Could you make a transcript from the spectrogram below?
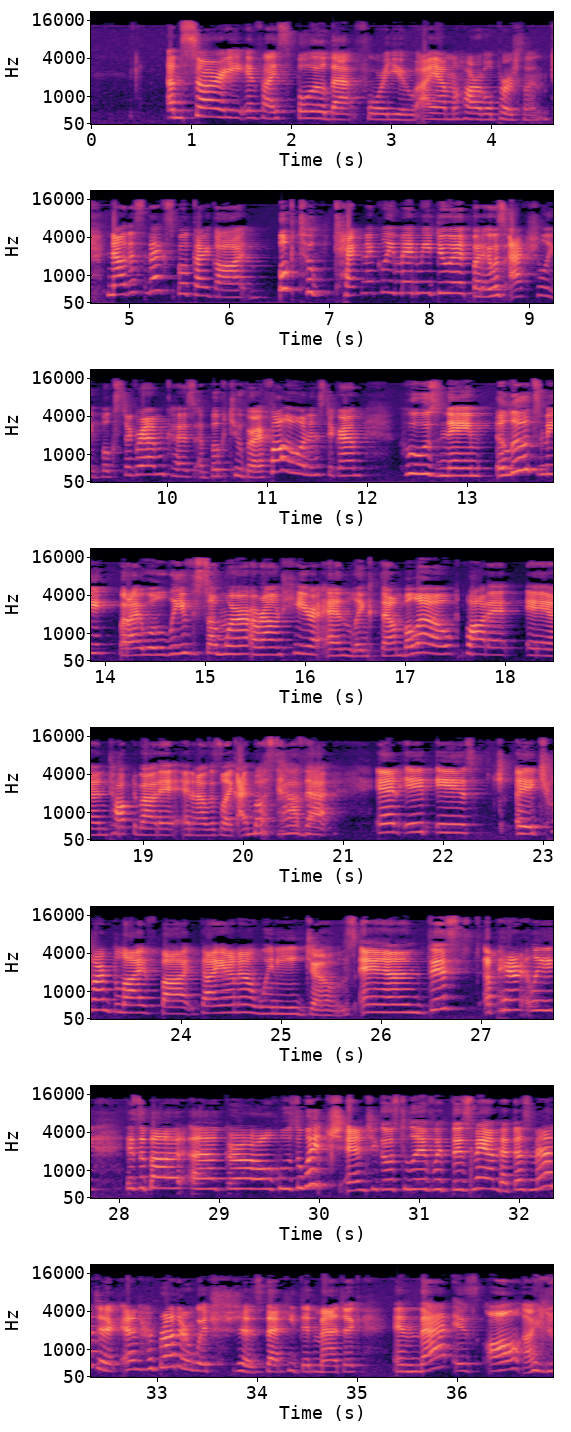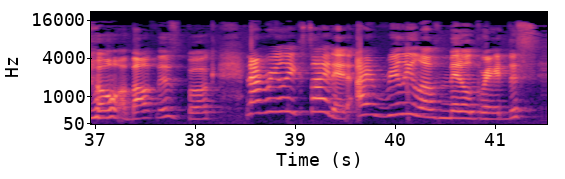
I'm sorry if I spoiled that for you. I am a horrible person. Now this next book I got, BookTube technically made me do it, but it was actually Bookstagram because a booktuber I follow on Instagram whose name eludes me, but I will leave somewhere around here and link down below. Bought it and talked about it and I was like, I must have that. And it is A Charmed Life by Diana Wynne Jones. And this apparently is about a girl who's a witch and she goes to live with this man that does magic and her brother wishes that he did magic and that is all I know about this book and I'm really excited. I really love middle grade. This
